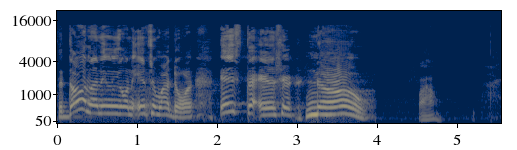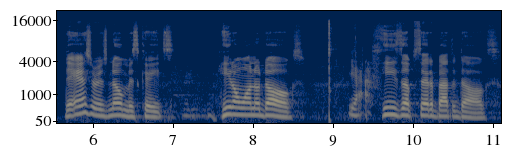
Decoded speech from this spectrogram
The dog's not even going to enter my door. It's the answer no. Wow. The answer is no, Miss Cates. He don't want no dogs. Yes. He's upset about the dogs.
